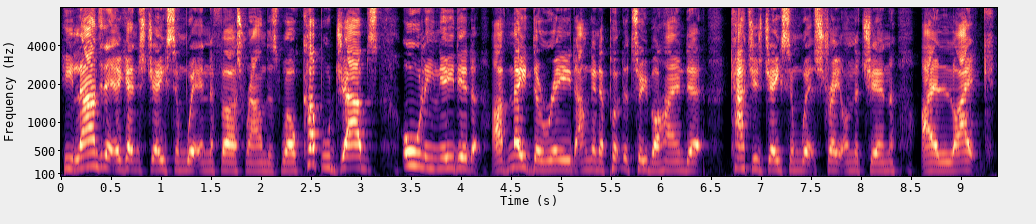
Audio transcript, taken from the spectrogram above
He landed it against Jason Witt in the first round as well. Couple jabs, all he needed. I've made the read. I'm going to put the two behind it. Catches Jason Witt straight on the chin. I like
